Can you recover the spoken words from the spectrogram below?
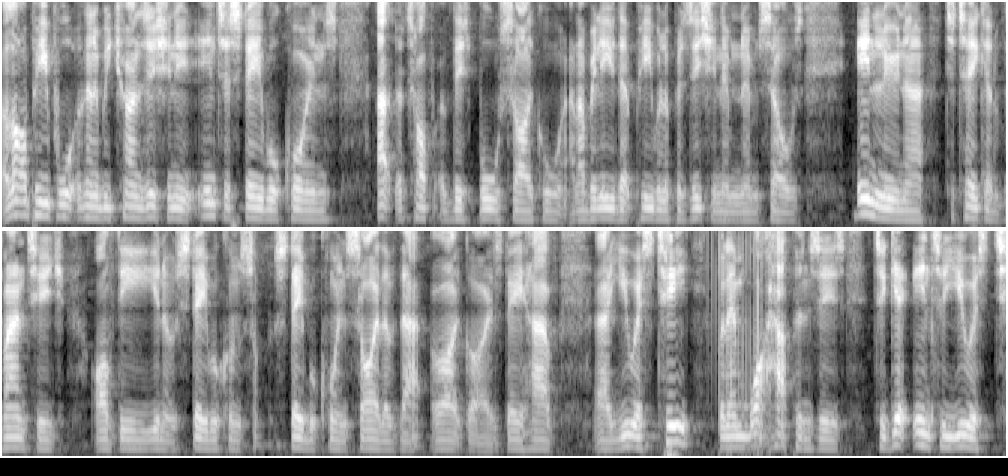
A lot of people are going to be transitioning into stable coins at the top of this bull cycle, and I believe that people are positioning themselves in Luna to take advantage of the you know stable stablecoin side of that all right guys they have uh, UST but then what happens is to get into UST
